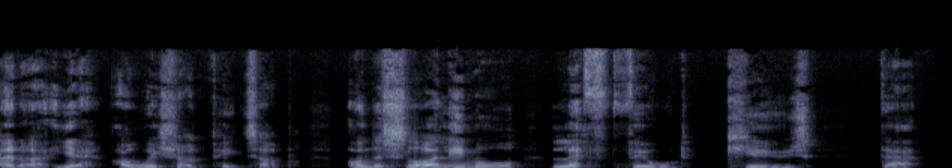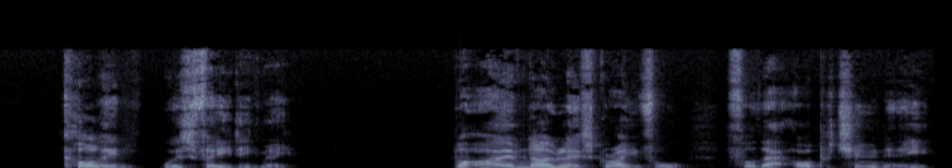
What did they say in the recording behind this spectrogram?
And uh, yeah, I wish I'd picked up on the slightly more left field cues that Colin was feeding me. But I am no less grateful for that opportunity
